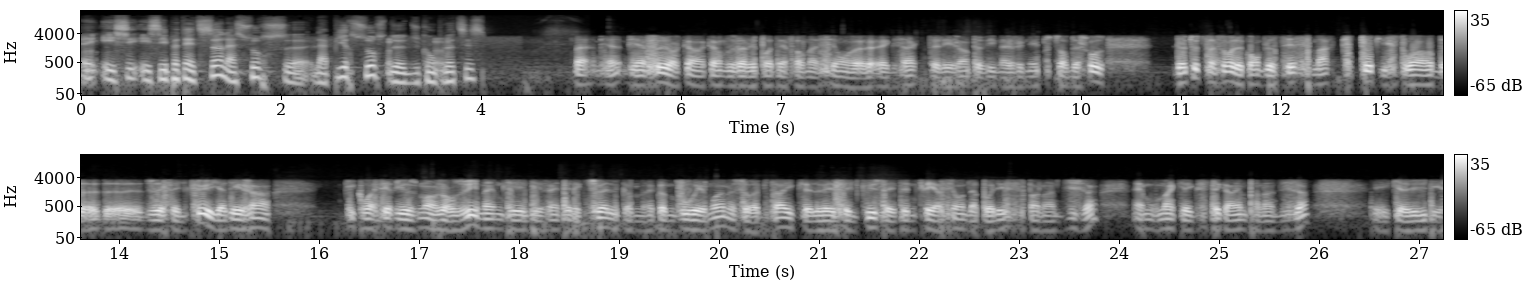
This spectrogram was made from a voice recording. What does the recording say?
et, c'est peut-être ça la source, la pire source du complotisme. Ben, bien, bien sûr, quand, vous n'avez pas d'informations exactes, les gens peuvent imaginer toutes sortes de choses. De toute façon, le complotisme marque toute l'histoire du FLQ. Il y a des gens qui croient sérieusement aujourd'hui, même des, intellectuels comme, comme vous et moi, M. Robitaille, que le FLQ, ça a été une création de la police pendant dix ans, un mouvement qui a existé quand même pendant dix ans, et qu'il y a eu des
